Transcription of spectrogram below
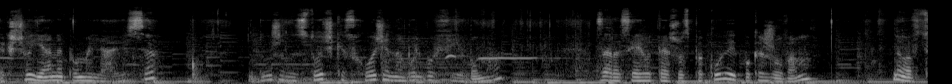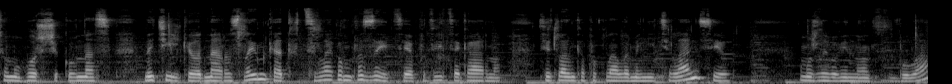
Якщо я не помиляюся, дуже листочки схожі на бульбофілума. Зараз я його теж розпакую і покажу вам. Ну, а в цьому горщику в нас не тільки одна рослинка, а тут ціла композиція. Подивіться, як гарно. Світланка поклала мені тіланцію. Можливо, він тут була.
